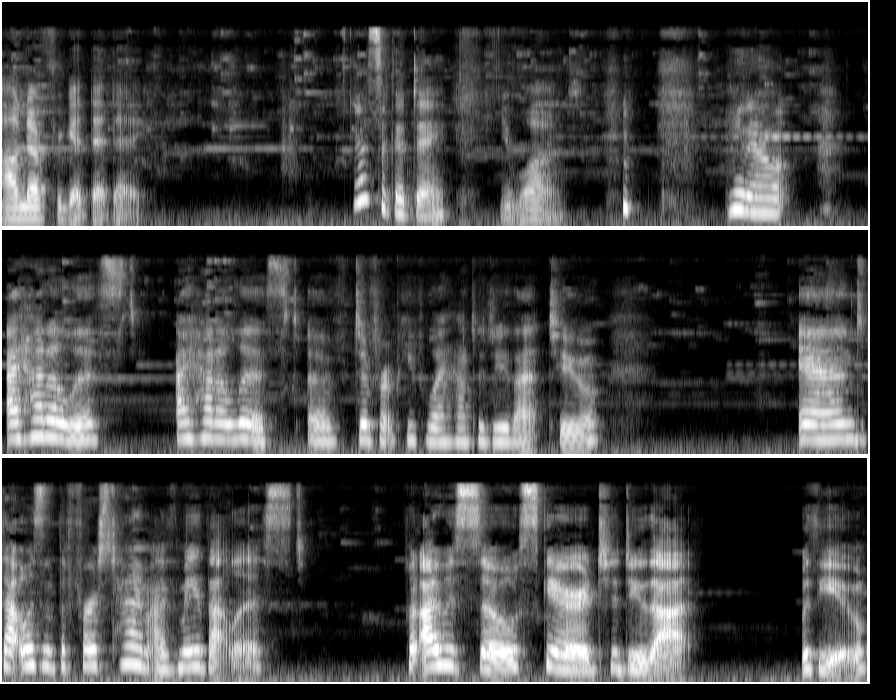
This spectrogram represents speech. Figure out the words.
I'll never forget that day. That's a good day. It was. You know, I had a list. I had a list of different people I had to do that to. And that wasn't the first time I've made that list. But I was so scared to do that with you.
